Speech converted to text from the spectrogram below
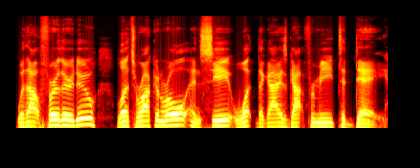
without further ado, let's rock and roll and see what the guys got for me today.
